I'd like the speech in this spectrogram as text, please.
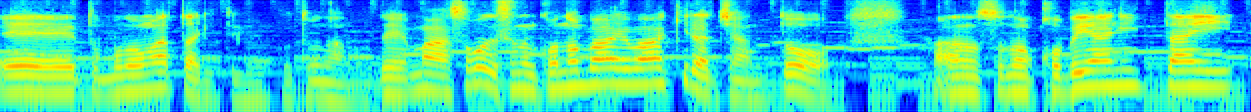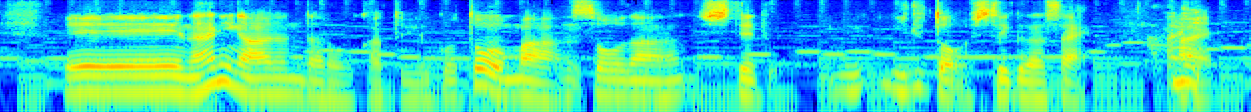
えっ、と、物語ということなので、まあそうですね、この場合は、アキラちゃんと、あの、その小部屋に一体、えー、何があるんだろうかということを、まあ、うん相談しているとしてください。はいはい。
